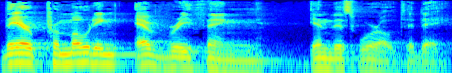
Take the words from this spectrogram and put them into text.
They are promoting everything in this world today.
